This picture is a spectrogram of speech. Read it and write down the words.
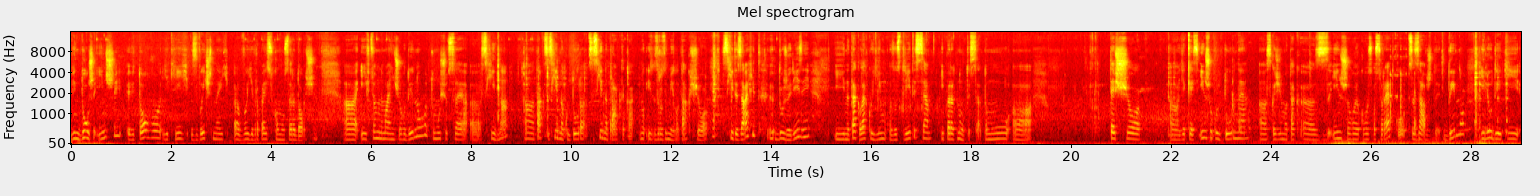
він дуже інший від того, який звичний е, в європейському середовищі. І в цьому немає нічого дивного, тому що це східна. Так, це східна культура, це східна практика. Ну і зрозуміло, так що схід і захід дуже різні і не так легко їм зустрітися і перетнутися. Тому те, що якесь іншокультурне, скажімо так, з іншого якогось осередку, це завжди дивно. І люди, які,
